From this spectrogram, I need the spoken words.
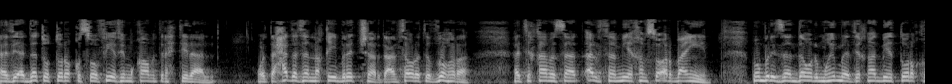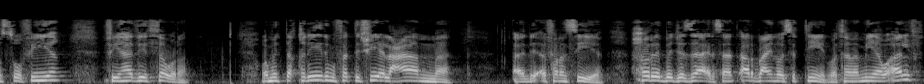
الذي أدته الطرق الصوفية في مقاومة الاحتلال. وتحدث النقيب ريتشارد عن ثورة الظهرة التي قامت سنة 1845 مبرزا دور المهم الذي قامت به الطرق الصوفية في هذه الثورة. ومن تقرير المفتشية العامة الفرنسية حرر بالجزائر سنة 64 و800 وألف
